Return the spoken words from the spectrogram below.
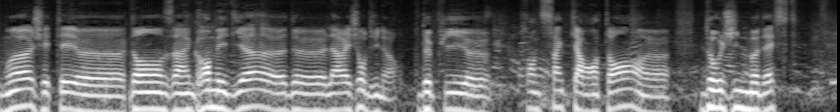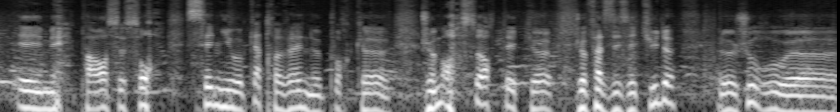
Moi, j'étais euh, dans un grand média euh, de la région du Nord depuis euh, 35-40 ans, euh, d'origine modeste. Parents se sont saignés aux quatre veines pour que je m'en sorte et que je fasse des études. Le jour où euh,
